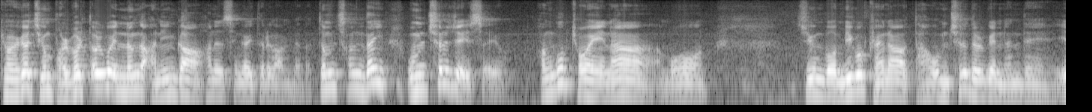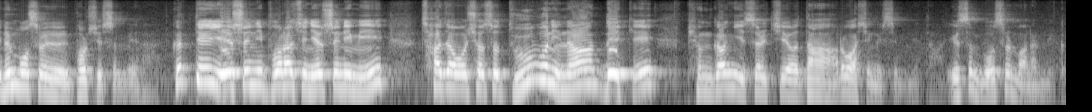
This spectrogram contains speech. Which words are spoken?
교회가 지금 벌벌 떨고 있는 거 아닌가 하는 생각이 들어갑니다. 좀 상당히 움츠러져 있어요. 한국 교회나 뭐 지금 뭐 미국 교회나 다 움츠러들고 있는데 이런 모습을 볼 수 있습니다. 그때 예수님 부활하신 예수님이 찾아오셔서 두 번이나 내게 평강이 있을지어다라고 하신 것입니다. 이것은 무엇을 말합니까?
